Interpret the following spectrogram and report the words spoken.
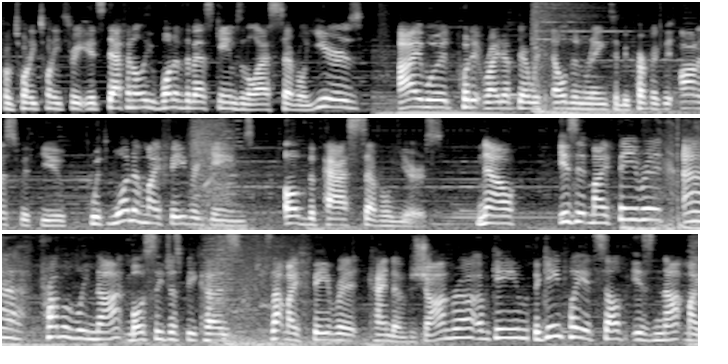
from 2023. It's definitely one of the best games of the last several years. I would put it right up there with Elden Ring, to be perfectly honest with you, with one of my favorite games of the past several years. Now, is it my favorite? Uh, probably not, mostly just because it's not my favorite kind of genre of game. The gameplay itself is not my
